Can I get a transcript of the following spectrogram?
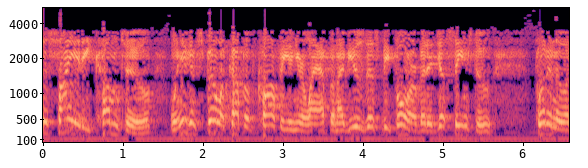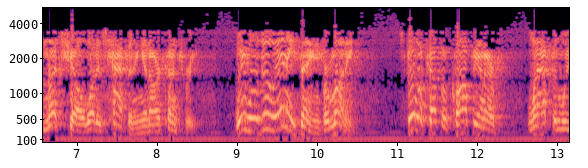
society come to when you can spill a cup of coffee in your lap? And I've used this before, but it just seems to put into a nutshell what is happening in our country. We will do anything for money. Spill a cup of coffee in our lap and we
